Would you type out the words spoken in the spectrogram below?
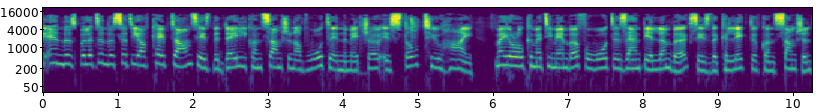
To end this bulletin, the city of Cape Town says the daily consumption of water in the metro is still too high. Mayoral Committee member for Water Xanthea Limberg says the collective consumption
